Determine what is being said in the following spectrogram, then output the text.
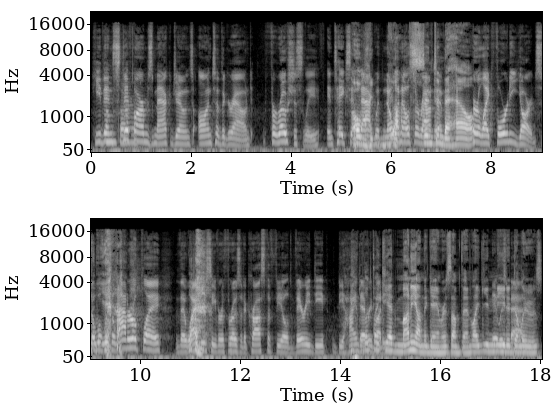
He then stiff arms Mac Jones onto the ground ferociously and takes it Oh back with no God. one else around Sent him to hell. for like 40 yards. So what was a lateral play, the wide receiver throws it across the field very deep behind Looked everybody. like he had money on the game or something. Like you It needed to lose.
